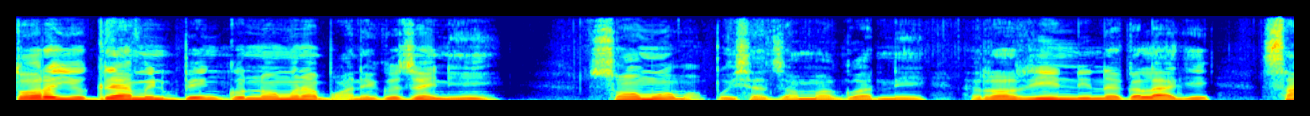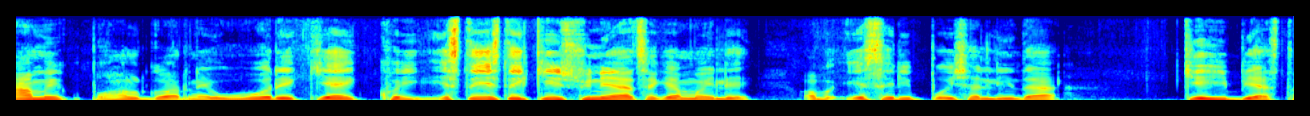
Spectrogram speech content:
तर यो ग्रामीण ब्याङ्कको नमुना भनेको चाहिँ नि समूहमा पैसा जम्मा गर्ने र ऋण लिनका लागि सामूहिक पहल गर्ने हो रे क्या? खोइ यस्तै यस्तै केही सुनेको छ क्या मैले? अब यसरी पैसा लिँदा केही ब्याज त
